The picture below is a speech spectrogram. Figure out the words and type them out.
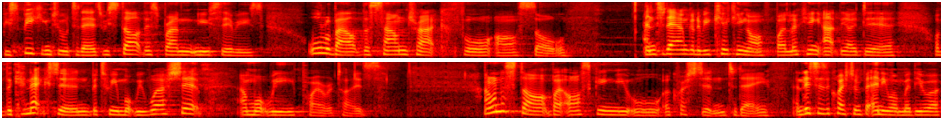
be speaking to you all today as we start this brand new series all about the soundtrack for our soul. And today I'm going to be kicking off by looking at the idea of the connection between what we worship and what we prioritize. I want to start by asking you all a question today. And this is a question for anyone, whether you're a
